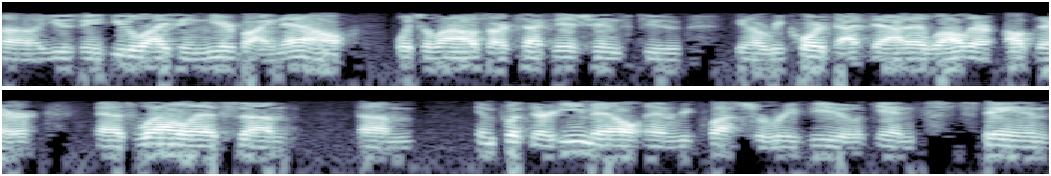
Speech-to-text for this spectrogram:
uh, using utilizing Nearby Now, which allows our technicians to you know record that data while they're out there, as well as um, um, input their email and request for review. Again, staying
